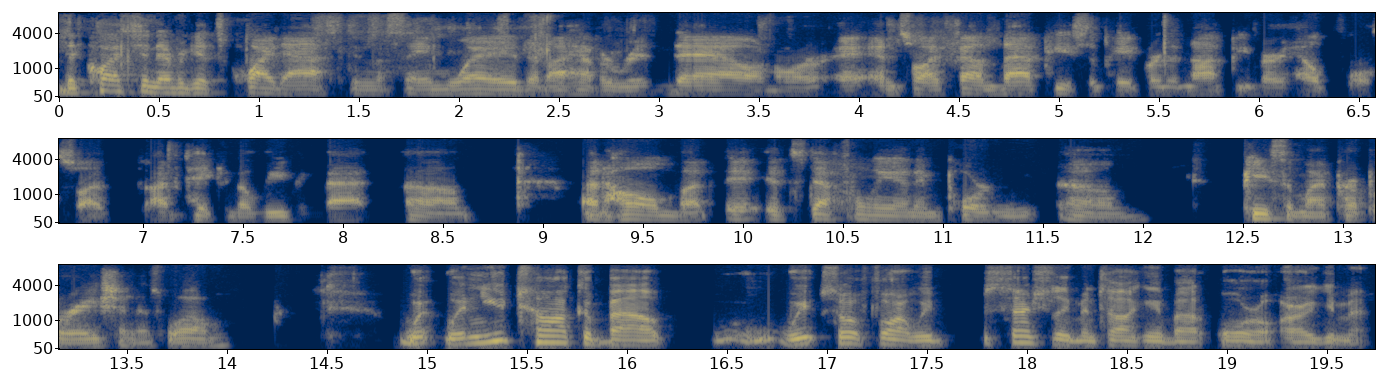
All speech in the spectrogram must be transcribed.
the question never gets quite asked in the same way that I have it written down, or and so I found that piece of paper to not be very helpful. So I've I've taken to leaving that um, at home, but it, it's definitely an important um, piece of my preparation as well. When you talk about we so far we've essentially been talking about oral argument,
